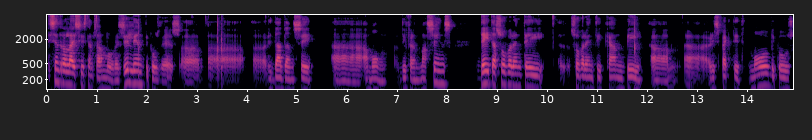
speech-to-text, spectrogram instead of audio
Decentralized systems are more resilient because there's uh, uh, uh redundancy uh, among different machines. Data sovereignty sovereignty can be um, uh, respected more because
